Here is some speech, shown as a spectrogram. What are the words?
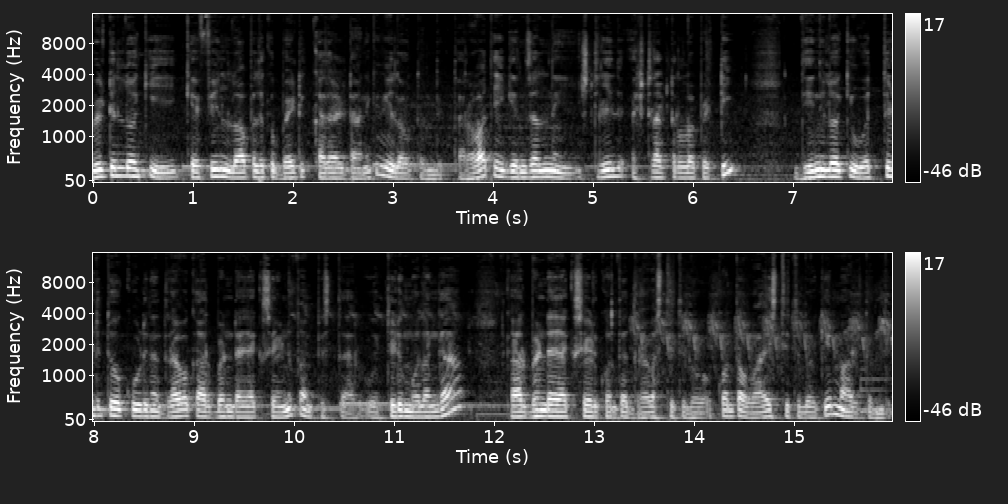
వీటిల్లోకి కెఫిన్ లోపలికి బయటికి కదలటానికి వీలవుతుంది. తర్వాత ఈ గింజల్ని స్టీల్ ఎక్స్ట్రాక్టర్లో పెట్టి దీనిలోకి ఒత్తిడితో కూడిన ద్రవ కార్బన్ డయాక్సైడ్ను పంపిస్తారు. ఒత్తిడి మూలంగా కార్బన్ డయాక్సైడ్ కొంత ద్రవ స్థితిలో కొంత వాయు స్థితిలోకి మారుతుంది.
